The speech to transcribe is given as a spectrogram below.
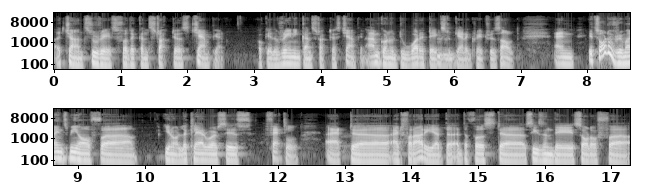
a chance to race for the constructors champion. Okay the reigning constructors champion. I'm going to do what it takes mm-hmm. to get a great result. And it sort of reminds me of uh, you know leclerc versus Vettel at uh, at Ferrari at the at the first uh, season they sort of uh,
